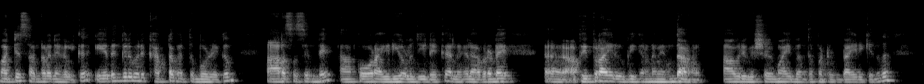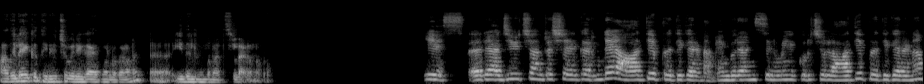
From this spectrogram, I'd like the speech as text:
മറ്റ് സംഘടനകൾക്ക് ഏതെങ്കിലും ഒരു ഘട്ടം എത്തുമ്പോഴേക്കും ആർ എസ് എസിന്റെ ആ കോർ ഐഡിയോളജിയിലേക്ക് അല്ലെങ്കിൽ അവരുടെ അഭിപ്രായ രൂപീകരണം എന്താണോ ആ ഒരു വിഷയവുമായി ബന്ധപ്പെട്ടുണ്ടായിരിക്കുന്നത് അതിലേക്ക് തിരിച്ചു വരിക എന്നുള്ളതാണ് ഇതിൽ നിന്ന് മനസ്സിലാകുന്നത്. യെസ്. രാജീവ് ചന്ദ്രശേഖറിന്റെ ആദ്യ പ്രതികരണം എമ്പുരാൻ സിനിമയെക്കുറിച്ചുള്ള ആദ്യ പ്രതികരണം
